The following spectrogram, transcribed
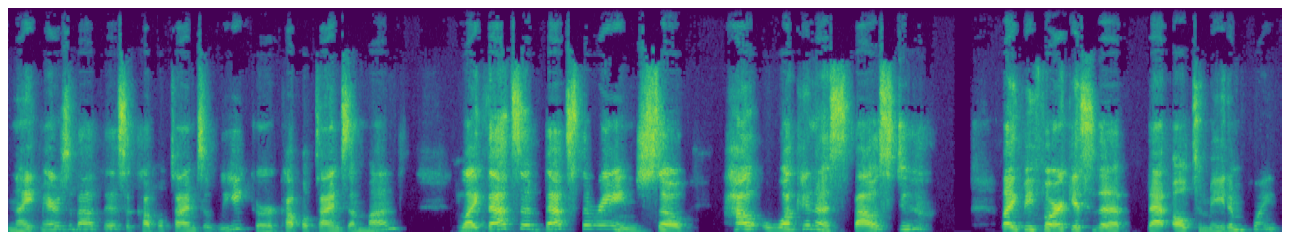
nightmares about this a couple times a week or a couple times a month. Mm-hmm. Like that's a that's the range. So how what can a spouse do like before it gets to the that ultimatum point?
